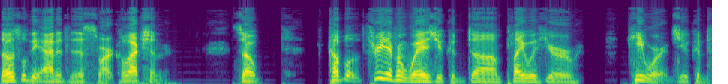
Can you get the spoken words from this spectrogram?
those will be added to this smart collection. So couple, three different ways you could uh, play with your keywords. You could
